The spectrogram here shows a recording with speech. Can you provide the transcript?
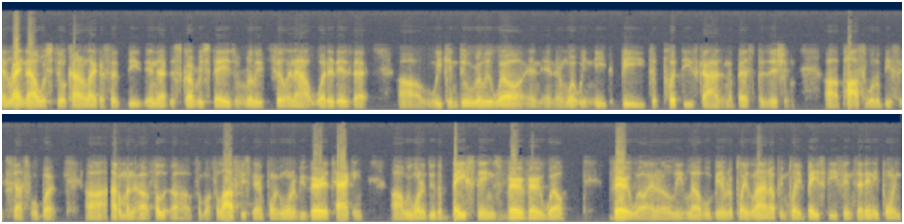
And right now, we're still kind of like I said, in that discovery stage of really filling out what it is that uh, we can do really well and, and, and what we need to be to put these guys in the best position uh, possible to be successful. But uh, from, an, uh, uh, from a philosophy standpoint, we want to be very attacking. Uh, we want to do the base things very, very well, very well at an elite level. Be able to play lineup and play base defense at any point in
